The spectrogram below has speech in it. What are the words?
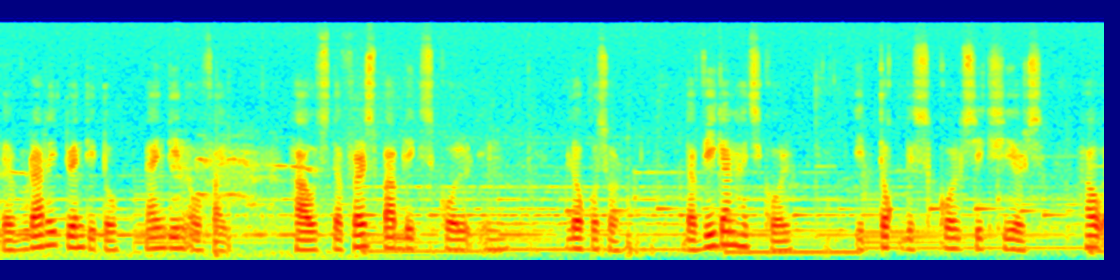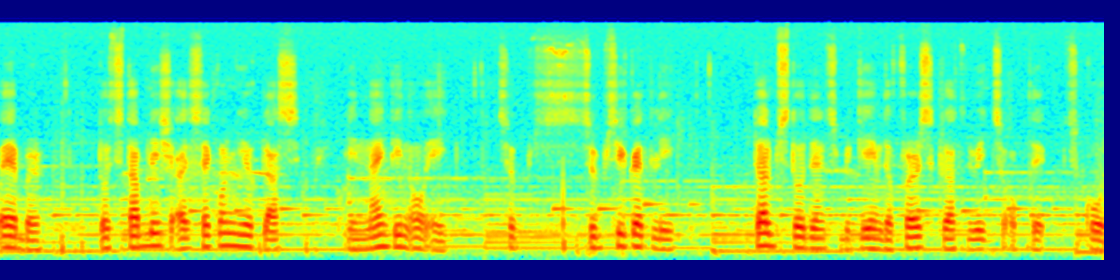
February 22, 1905, housed the first public school in Ilocos Sur, the Vigan High School. It took the school six years, however, to establish a second-year class in 1908. Sub- subsequently, 12 students became the first graduates of the school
